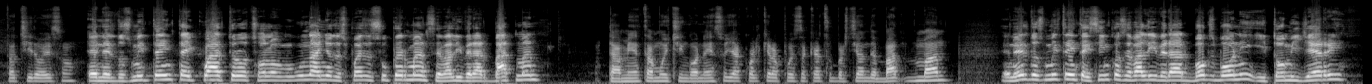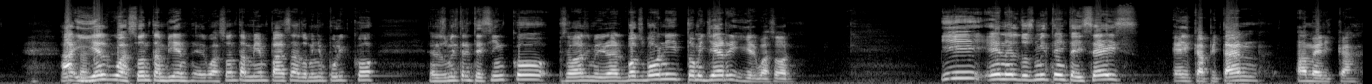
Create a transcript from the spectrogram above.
Está chido eso. En el 2034, solo un año después de Superman, se va a liberar Batman. También está muy chingón eso, ya cualquiera puede sacar su versión de Batman. En el 2035 se va a liberar Box Bunny y Tommy Jerry. Ah, y el Guasón también. El Guasón también pasa a dominio público. En el 2035 se va a liberar Box Bunny, Tommy Jerry y el Guasón. Y en el 2036 el Capitán América.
